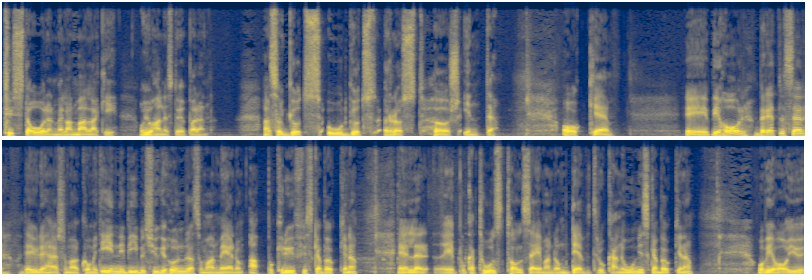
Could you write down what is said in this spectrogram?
tysta åren mellan Malaki och Johannes döparen. Alltså Guds ord, Guds röst hörs inte. Och eh, eh vi har berättelser, det är ju det här som har kommit in i Bibel 2000 som har med de apokryfiska böckerna. Eller eh, på katolskt håll säger man de devtrokanoniska böckerna. Och vi har ju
